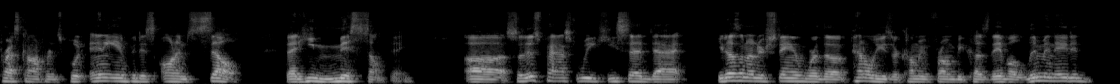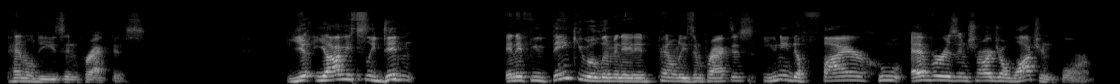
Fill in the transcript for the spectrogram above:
press conference put any impetus on himself that he missed something. Uh, so this past week, he said that he doesn't understand where the penalties are coming from because they've eliminated penalties in practice. You, you obviously didn't And if you think you eliminated penalties in practice, you need to fire whoever is in charge of watching for them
